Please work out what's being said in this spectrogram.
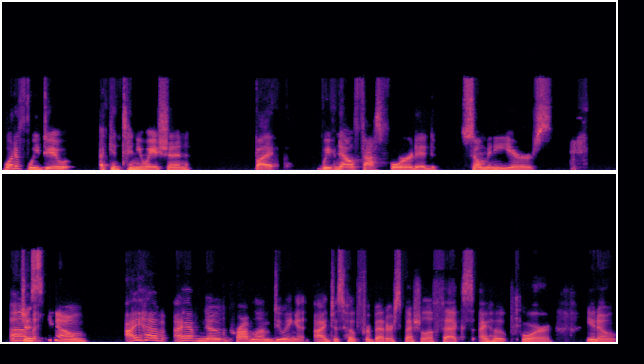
What if we do a continuation, but we've now fast forwarded so many years? Um, Just- you know, I have I have no problem doing it. I just hope for better special effects. I hope for, you know,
